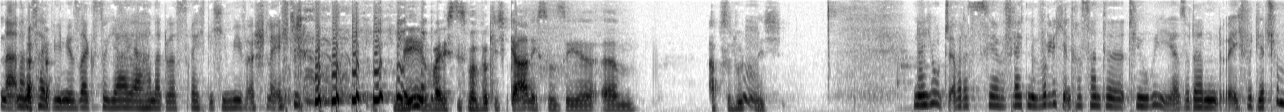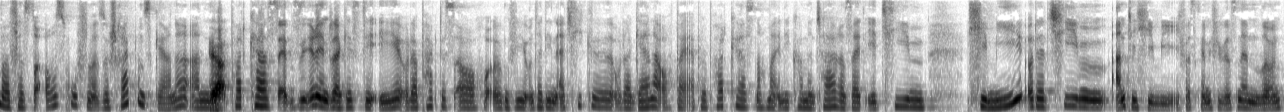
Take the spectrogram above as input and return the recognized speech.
In einer anderen Zeitlinie sagst du, ja, ja, Hanna, du hast recht, die Chemie war schlecht. nee, weil ich es diesmal wirklich gar nicht so sehe. Ähm, absolut hm. nicht. Na gut, aber das ist ja vielleicht eine wirklich interessante Theorie. Also dann, ich würde jetzt schon mal fast ausrufen, also schreibt uns gerne an ja. podcast.serienjunkies.de oder packt es auch irgendwie unter den Artikel oder gerne auch bei Apple Podcast nochmal in die Kommentare. Seid ihr Team Chemie oder Team Antichemie? Ich weiß gar nicht, wie wir es nennen sollen.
